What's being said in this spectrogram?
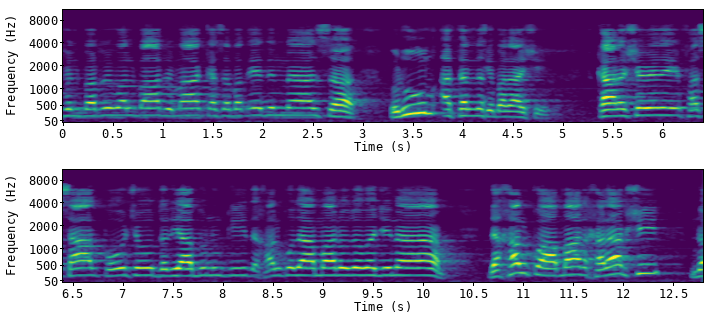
فی البر والبحر ما کسبت اید الناس روم اتل کې براشي ښکاره شوی دی فساد په وچو دریابونو کې د خلکو د اعمالو د وجې نه د خلکو اعمال خراب شي نو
